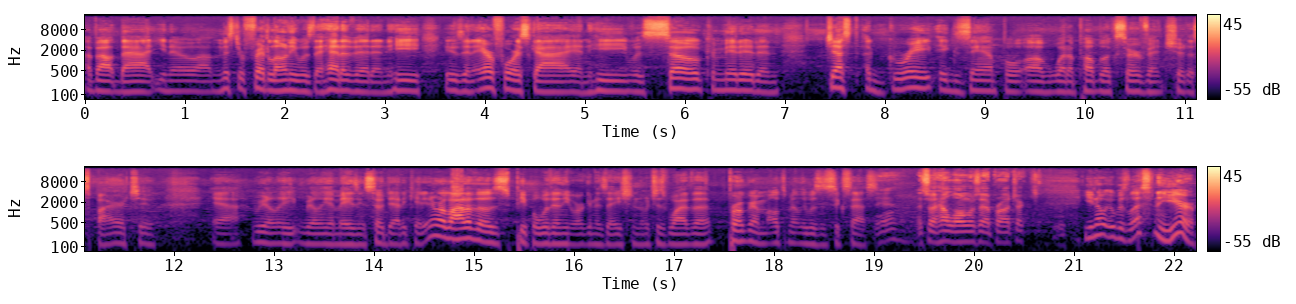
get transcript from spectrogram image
about that. You know, uh, Mr. Fred Loney was the head of it, and he, he was an Air Force guy, and he was so committed and just a great example of what a public servant should aspire to. Yeah, really, really amazing. So dedicated. And there were a lot of those people within the organization, which is why the program ultimately was a success. Yeah. And so how long was that project? You know, it was less than a year.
